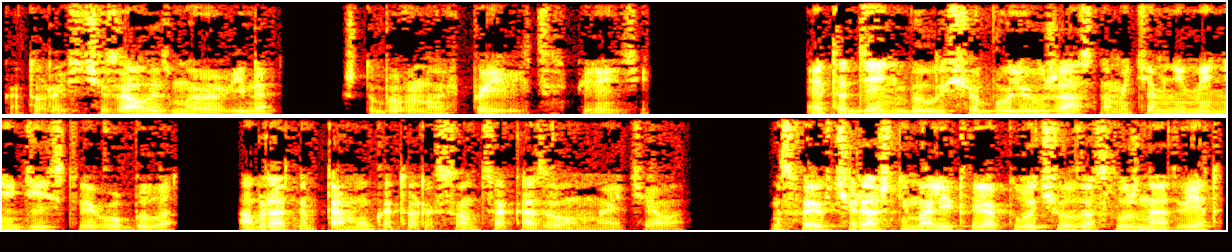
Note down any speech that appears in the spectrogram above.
которое исчезало из моего вида, чтобы вновь появиться впереди. Этот день был еще более ужасным, и тем не менее действие его было обратным тому, который солнце оказывало на мое тело. На свою вчерашнюю молитву я получил заслуженный ответ,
